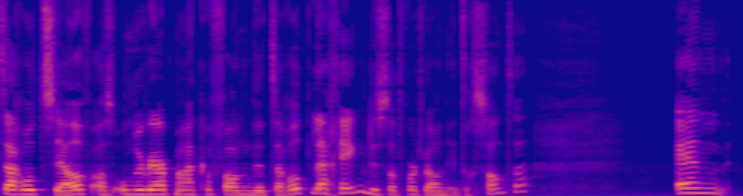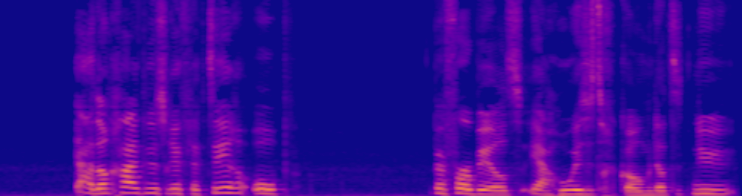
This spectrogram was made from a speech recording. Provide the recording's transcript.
tarot zelf als onderwerp maken van de tarotlegging. Dus dat wordt wel een interessante. En ja, dan ga ik dus reflecteren op bijvoorbeeld, ja, hoe is het gekomen dat het nu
